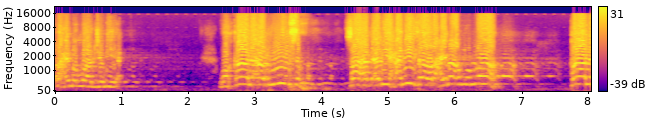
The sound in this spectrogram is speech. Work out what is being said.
رحم الله الجميع. وقال أبو يوسف صاحب أبي حنيفة رحمه الله قال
